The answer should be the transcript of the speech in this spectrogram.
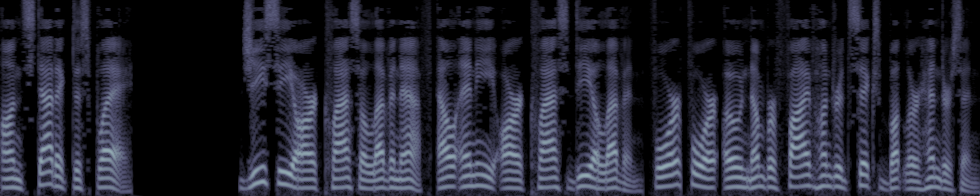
On static display. GCR Class 11F LNER Class D11 4 4 0 number 506 Butler Henderson.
